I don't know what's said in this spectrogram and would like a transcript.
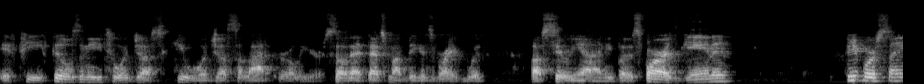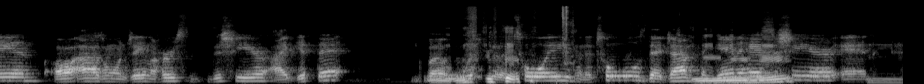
if he feels the need to adjust, he will adjust a lot earlier. So that that's my biggest gripe with uh, Sirianni. But as far as Gannon, people are saying all eyes on Jalen Hurts this year. I get that. But mm-hmm. with the toys and the tools that Jonathan Gannon has this mm-hmm. year, and mm-hmm.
